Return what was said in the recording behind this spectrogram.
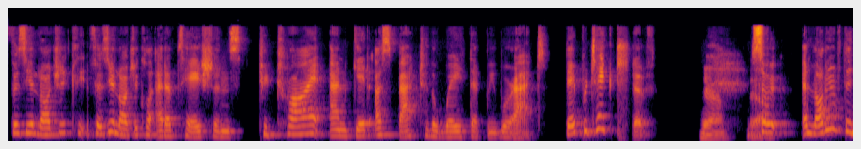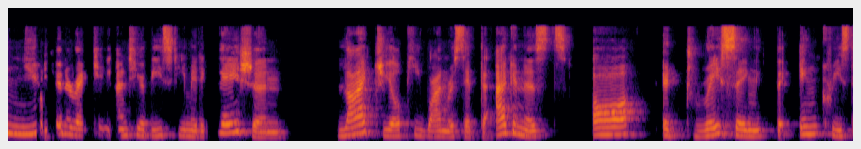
physiologically physiological adaptations to try and get us back to the weight that we were at. They're protective. Yeah, yeah. So a lot of the new generation anti-obesity medication, like GLP-1 receptor agonists, are addressing the increased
